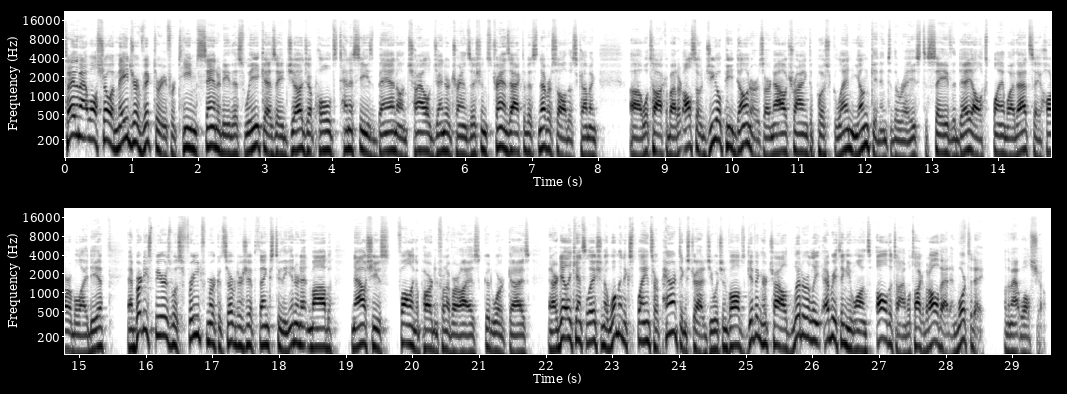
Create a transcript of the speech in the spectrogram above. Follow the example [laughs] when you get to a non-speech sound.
Today, the Matt Walsh Show, a major victory for Team Sanity this week as a judge upholds Tennessee's ban on child gender transitions. Trans activists never saw this coming. Uh, we'll talk about it. Also, GOP donors are now trying to push Glenn Youngkin into the race to save the day. I'll explain why that's a horrible idea. And Britney Spears was freed from her conservatorship thanks to the internet mob. Now she's falling apart in front of our eyes. Good work, guys. And our daily cancellation a woman explains her parenting strategy, which involves giving her child literally everything he wants all the time. We'll talk about all that and more today on The Matt Walsh Show.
